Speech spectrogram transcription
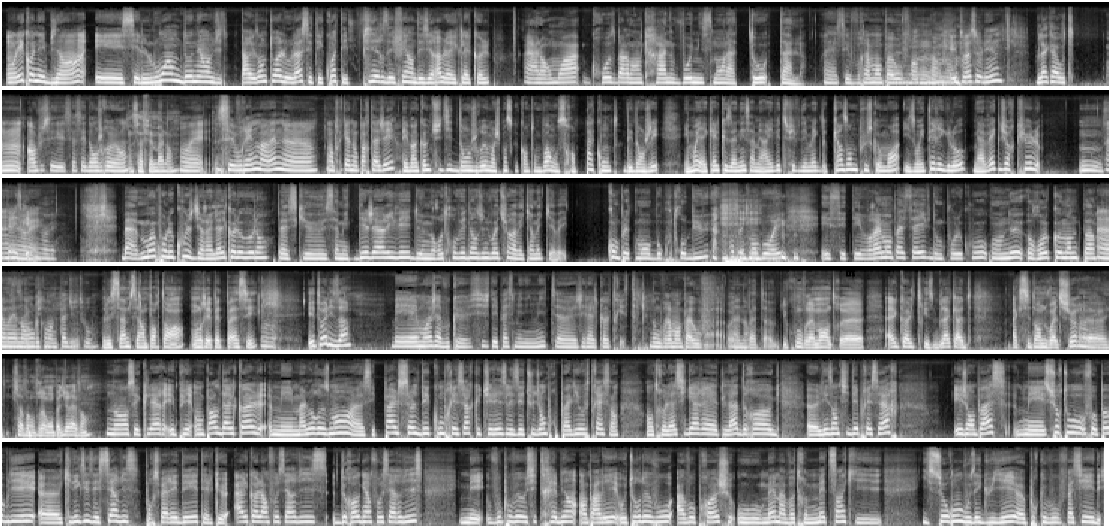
on les connaît bien et c'est loin de donner envie. Par exemple, toi Lola, c'était quoi tes pires effets indésirables avec l'alcool? Alors moi, grosse barre dans le crâne, vomissement la totale. Ouais, c'est vraiment pas Ouais, ouf. hein. non, non. Et toi Soline? Blackout. Hum, En plus, c'est- ça c'est dangereux. Hein. Ça fait mal, hein. Ouais. Séverine, Marlène, euh, un truc à nous partager? Et ben comme tu dis dangereux, moi je pense que quand on boit, on se rend pas compte des dangers. Et moi, il y a quelques années, ça m'est arrivé de suivre des mecs de 15 ans de plus que moi. Ils ont été rigolos, mais avec du recul, hmm, c'était risqué. ouais. Ouais. Bah moi pour le coup, je dirais l'alcool au volant parce que ça m'est déjà arrivé de me retrouver dans une voiture avec un mec qui avait complètement beaucoup trop bu, complètement bourré et c'était vraiment pas safe donc pour le coup, on ne recommande pas. Ah ouais, non, on recommande pas du tout. Le SAM, c'est important, hein. On le répète pas assez. Ouais. Et toi, Lisa? Ben moi, j'avoue que si je dépasse mes limites, euh, j'ai l'alcool triste. Donc vraiment pas ouf. Ah ouais, Ah non. pas top. Du coup, vraiment, entre euh, alcool, triste, blackout, accident de voiture, Ouais. euh, ça vend vraiment pas du rêve, hein. Non, c'est clair. Et puis on parle d'alcool, mais malheureusement, euh, c'est pas le seul décompresseur qu'utilisent les étudiants pour pallier au stress. hein. Entre la cigarette, la drogue, euh, les antidépresseurs. Et j'en passe, mais surtout, faut pas oublier euh, qu'il existe des services pour se faire aider, tels que alcool info service, drogue info service. Mais vous pouvez aussi très bien en parler autour de vous, à vos proches ou même à votre médecin qui ils sauront vous aiguiller euh, pour que vous vous fassiez aider.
